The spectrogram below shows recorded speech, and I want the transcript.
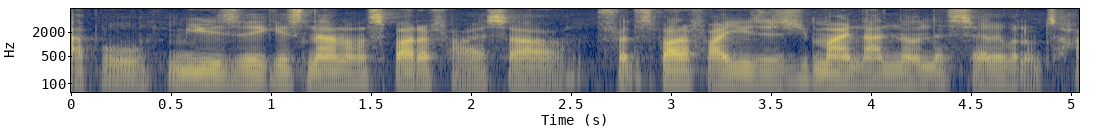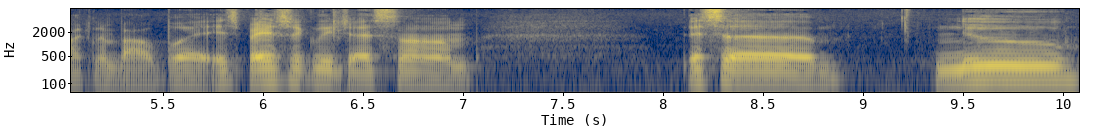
Apple Music. It's not on Spotify, so for the Spotify users, you might not know necessarily what I'm talking about, but it's basically just um, it's a new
